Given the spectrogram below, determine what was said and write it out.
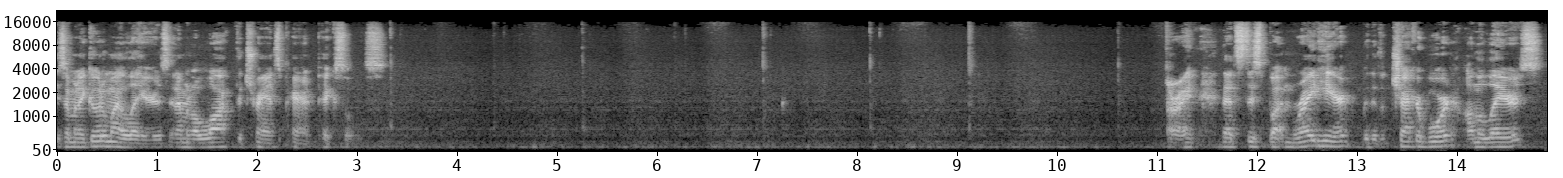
is I'm going to go to my layers and I'm going to lock the transparent pixels. All right, that's this button right here with the checkerboard on the layers.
